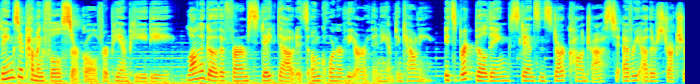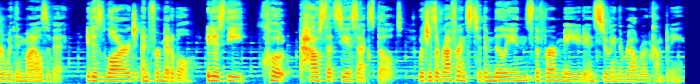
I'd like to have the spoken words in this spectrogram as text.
Things are coming full circle for PMPED. Long ago, the firm staked out its own corner of the earth in Hampton County. Its brick building stands in stark contrast to every other structure within miles of it. It is large and formidable. It is the, quote, house that CSX built, which is a reference to the millions the firm made in suing the railroad company.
